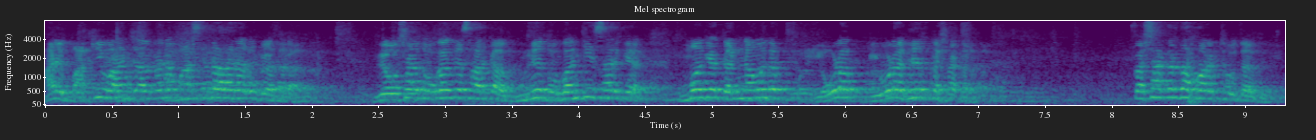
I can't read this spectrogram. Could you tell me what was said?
आणि बाकी वाहन चालकांना पाच ते दहा हजार रुपयाचा हजार व्यवसाय दोघांचा सारखा गुन्हे दोघांची सारखे मग या दंडामध्ये एवढा एवढा भेद कशा करता? कशा करता फरक ठेवताय तुम्ही?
